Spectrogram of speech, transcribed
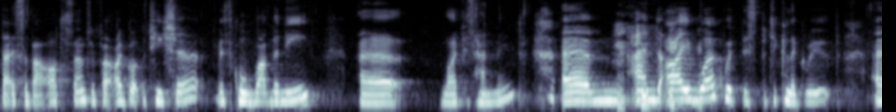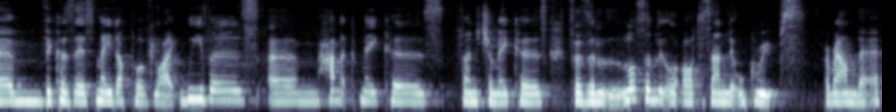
that is about artisans. In fact, I've got the T-shirt. It's called Wabani. Uh, Life is handmade. Um, and I work with this particular group um, because it's made up of like weavers, um, hammock makers, furniture makers. So there's a, lots of little artisan little groups around there.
